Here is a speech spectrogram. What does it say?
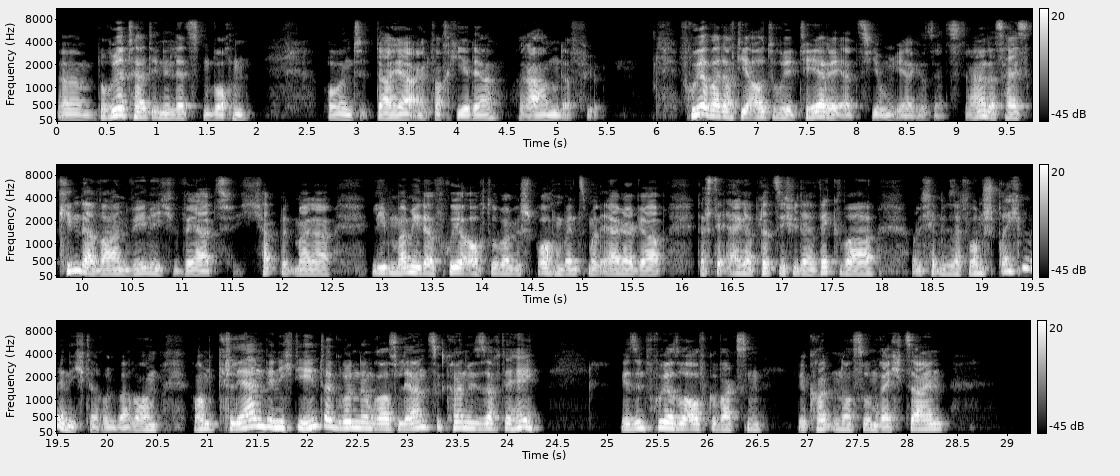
äh, berührt hat in den letzten Wochen. Und daher einfach hier der Rahmen dafür. Früher war doch die autoritäre Erziehung eher gesetzt. Ja? Das heißt, Kinder waren wenig wert. Ich habe mit meiner lieben Mami da früher auch drüber gesprochen, wenn es mal Ärger gab, dass der Ärger plötzlich wieder weg war. Und ich habe mir gesagt, warum sprechen wir nicht darüber? Warum, warum klären wir nicht die Hintergründe, um daraus lernen zu können? Und sie sagte, hey, wir sind früher so aufgewachsen, wir konnten noch so im Recht sein.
